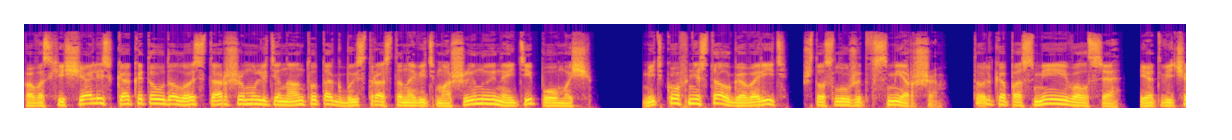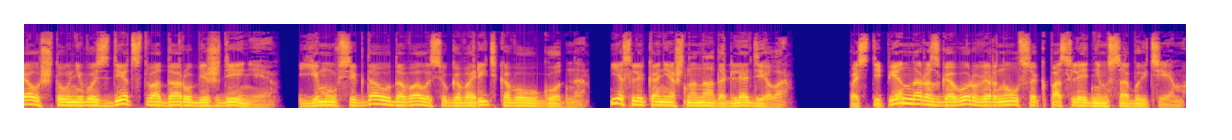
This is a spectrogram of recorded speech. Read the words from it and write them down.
повосхищались, как это удалось старшему лейтенанту так быстро остановить машину и найти помощь. Митьков не стал говорить, что служит в СМЕРШе, только посмеивался и отвечал, что у него с детства дар убеждения. Ему всегда удавалось уговорить кого угодно, если, конечно, надо для дела. Постепенно разговор вернулся к последним событиям.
